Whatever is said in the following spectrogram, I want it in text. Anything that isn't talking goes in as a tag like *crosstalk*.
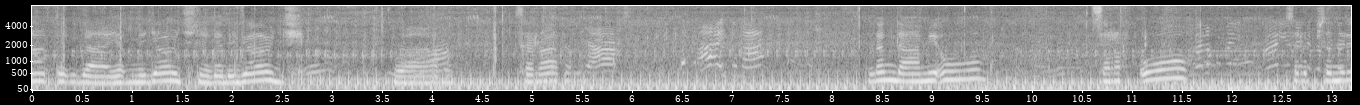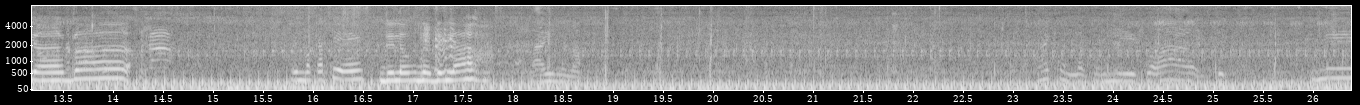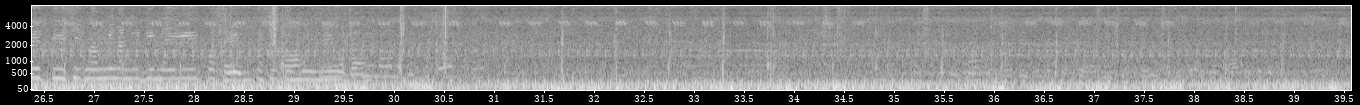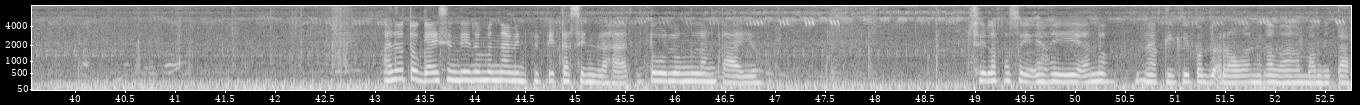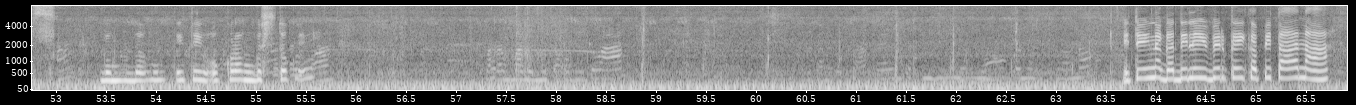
Ate gayam ni George. Ni Gado George. Wow. Sarap. Ah, ito na. Ang dami oh. Sarap oh. Sarap sa nilaga. May Makati eh. Dilaw na dilaw. Tayo. Ay, kala ko ni ko ah. Tumitisik namin ang hindi na ipasin kasi tuminiwa ba. Ano to guys, hindi naman namin pipitasin lahat. Tulong lang tayo. Sila kasi ay ano, nakikipag-arawan na mga mamitas. Ganda. Ito yung ukrang gusto ko eh. Parang malumot ako dito ah. Ito yung nag-deliver kay Kapitana.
